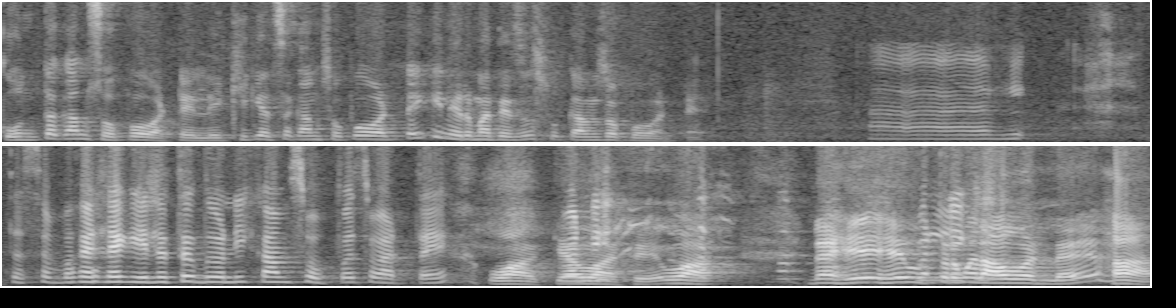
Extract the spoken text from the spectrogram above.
कोणतं काम सोपं वाटतंय? लेखिकेचं काम सोपं वाटतंय की निर्मात्याचं काम सोपं वाटतंय? तसं बघायला गेलं तर दोन्ही काम सोपंच वाटतंय. वा क्या वाट आहे. वा. नाही हे हे उत्तर मला आवडलंय. हा.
